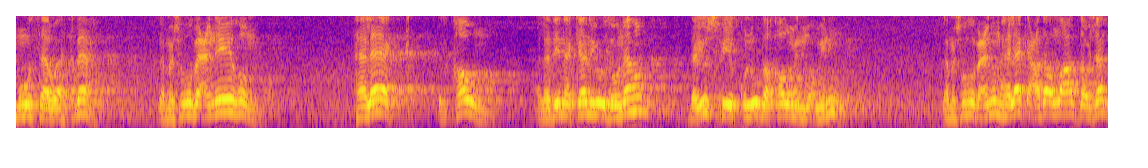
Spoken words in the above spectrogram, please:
موسى وأتباعه. لما يشوفوا بعينيهم هلاك القوم الذين كانوا يؤذونهم ده يشفي قلوب قوم مؤمنين. لما يشوفوا بعينهم هلاك أعداء الله عز وجل.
